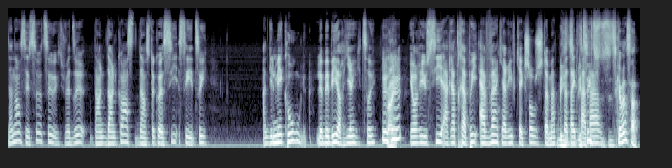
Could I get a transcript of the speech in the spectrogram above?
Non, non, c'est ça, tu sais. Je veux dire, dans, dans le cas, dans ce cas-ci, c'est, tu sais, entre guillemets, cool. Le bébé a rien, tu sais. Mhm. Ouais. Ils ont réussi à rattraper avant qu'il arrive quelque chose, justement, peut-être fatal. tu, tu dis comment ça,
